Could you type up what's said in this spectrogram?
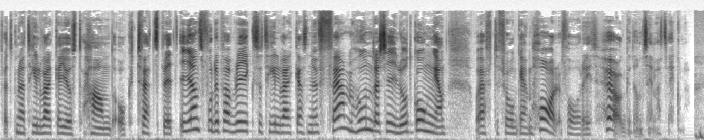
för att kunna tillverka just hand och tvättsprit. I hans foderfabrik så tillverkas nu 500 kilo åt gången och efterfrågan har varit hög de senaste veckorna.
